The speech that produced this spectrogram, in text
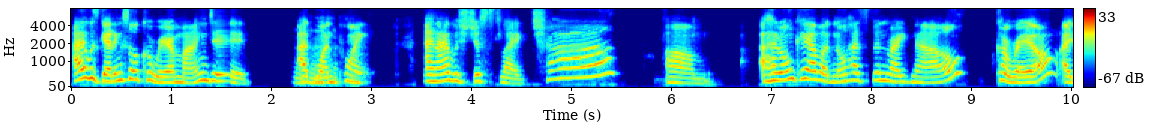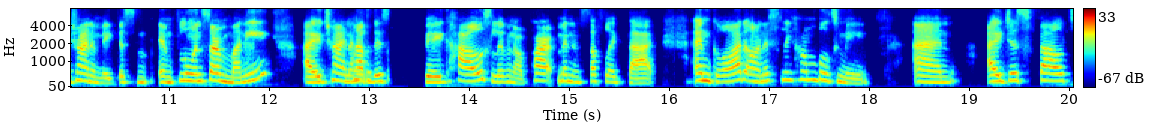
I was getting so career minded mm-hmm. at one point, and I was just like, child, um, I don't care about no husband right now. Career. I trying to make this influencer money. I trying to have this big house, live in an apartment and stuff like that. And God honestly humbled me. And I just felt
